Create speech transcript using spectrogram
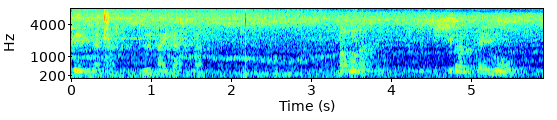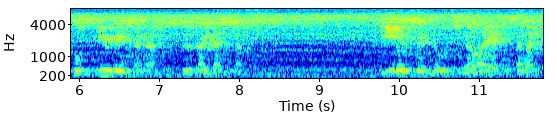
電車が通過いたします。まもなく1番線を特急電車が通過いたします黄色い線の内側へお下がり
